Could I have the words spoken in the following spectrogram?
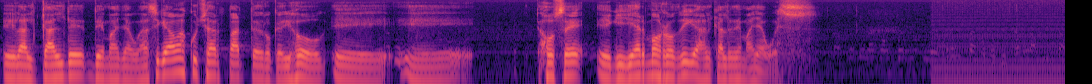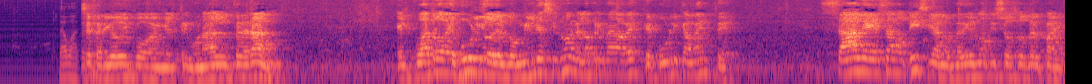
el alcalde de Mayagüez. Así que vamos a escuchar parte de lo que dijo eh, José Guillermo Rodríguez, alcalde de Mayagüez. Ese periódico en el Tribunal Federal. El 4 de julio del 2019 es la primera vez que públicamente sale esa noticia en los medios noticiosos del país.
